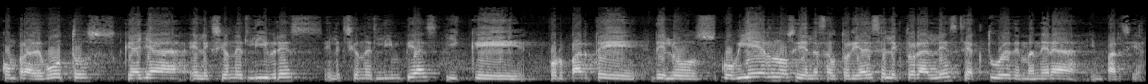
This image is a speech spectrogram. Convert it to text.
compra de votos, que haya elecciones libres, elecciones limpias y que por parte de los gobiernos y de las autoridades electorales se actúe de manera imparcial.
